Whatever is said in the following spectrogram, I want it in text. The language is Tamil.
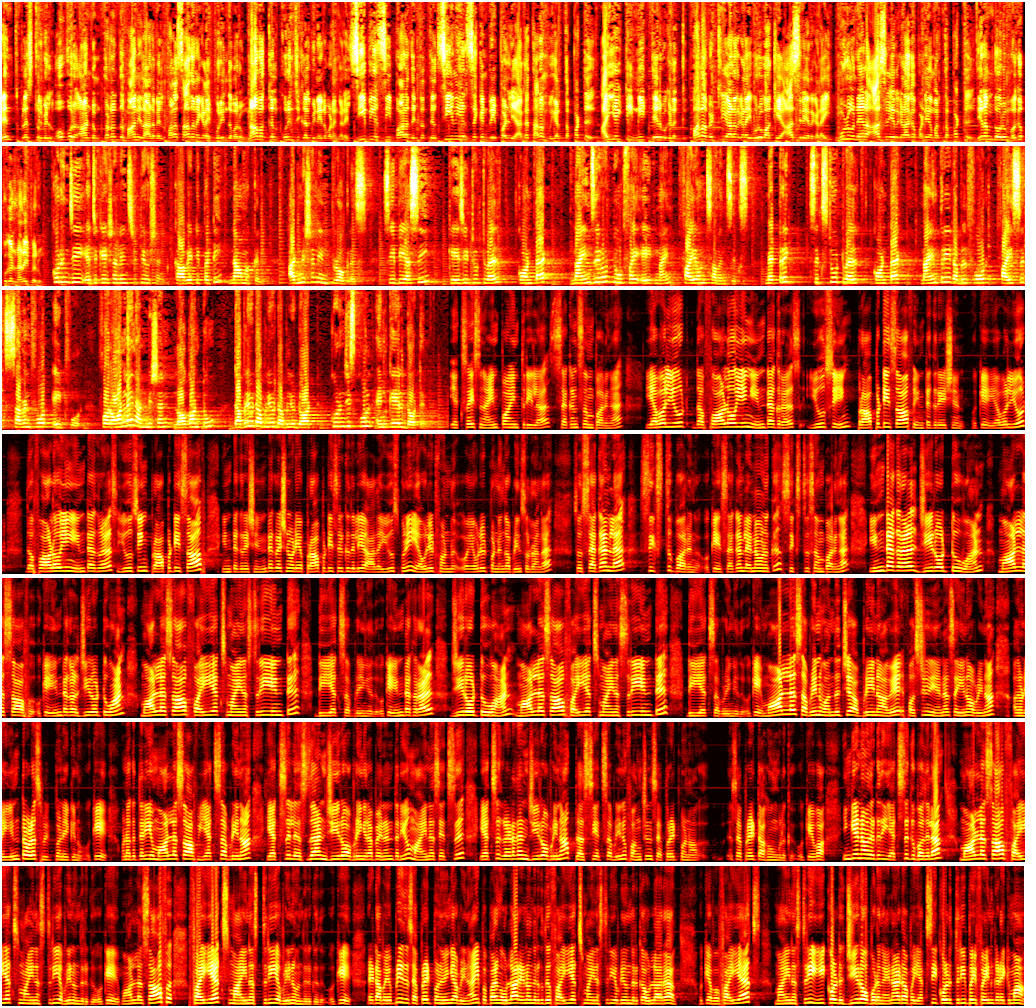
டென்த் பிளஸ் டூவில் ஒவ்வொரு ஆண்டும் தொடர்ந்து மாநில அளவில் பல சாதனைகளை புரிந்து வரும் நாமக்கல் குறிஞ்சி கல்வி நிறுவனங்களில் சிபிஎஸ்இ பாடத்திட்டத்தில் சீனியர் செகண்டரி பள்ளியாக தரம் உயர்த்தப்பட்டு ஐஐடி நீட் தேர்வுகளுக்கு பல வெற்றியாளர்களை உருவாக்கிய ஆசிரியர்களை முழு நேர ஆசிரியர்களாக பணியமர்த்தப்பட்டு தினம்தோறும் வகுப்புகள் நடைபெறும். Kurinji education institution Kavettipatti Namakkal. Admission in progress CBSE KG to twelve contact nine zero two five eight nine five one seven six matric six to twelfth contact nine three double four five six seven four eight four for online admission log on to W W W dot Kurinji school NKL dot in exercise nine point த்ரீல செகண்ட் சம் பாருங்கள் evaluate the following integrals using properties of integration okay evaluate the following integrals using properties of integration இன்டகிரேஷனுடைய properties இருக்குது இல்லையா? அதை யூஸ் பண்ணி எவல்யூட் பண்ணு எவல்யூட் பண்ணுங்க அப்படின்னு சொல்கிறாங்க ஸோ செகண்டில் சிக்ஸ்த்து பாருங்கள் ஓகே செகண்டில் என்ன உனக்கு? சிக்ஸ்த்து சம் பாருங்கள் integral zero to one modulus of okay integral zero to one modulus of five x minus three into dx அப்படிங்கிறது okay integral zero to one modulus of five x minus three into dx அப்படிங்கிறது ஓகே மால்லஸ் அப்படின்னு வந்துச்சு அப்படின்னாவே ஃபஸ்ட்டு நீ என்ன செய்யணும் அப்படின்னா அதனுடைய இன்டர்வலை ஸ்ப்ளிட் பண்ணிக்கணும். ஓகே உனக்கு தெரியும் மால்லஸ் ஆஃப் எக்ஸ் அப்படின்னா எக்ஸ் லெஸ் தேன் ஜீரோ அப்படிங்கிறப்ப என்னென்னு தெரியும்? Minus x x greater than zero அப்படின்னா ப்ளஸ் எக்ஸ் அப்படின்னு ஃபங்க்ஷன் செப்பரேட் பண்ண செப்பரேட் ஆகும் உங்களுக்கு ஓகேவா இங்கே என்ன வந்திருக்குது? எக்ஸுக்கு பதிலாக modulus of five x minus three அப்படின்னு வந்திருக்கு okay modulus of five x minus three அப்படின்னு வந்திருக்குது ஓகே ரைட் அப்போ எப்படி இதை செப்பரேட் பண்ணுவீங்க அப்படின்னா இப்போ பாருங்கள் உள்ளார என்ன வந்திருக்குது? ஃபைவ் எக்ஸ் மைனஸ் த்ரீ அப்படின்னு வந்திருக்கா உள்ளார? ஓகே அப்போ five x minus three equal to zero போடுங்க. என்ன ஆகிடும் அப்போ எக்ஸ் ஈக்குவல் த்ரீ பை ஃபைவ்னு கிடைக்குமா?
